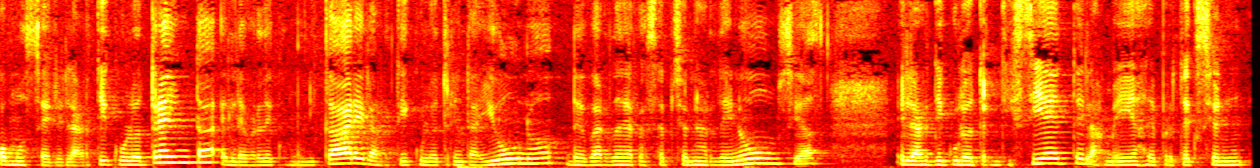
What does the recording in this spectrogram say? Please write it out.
como ser el artículo 30, el deber de comunicar, el artículo 31, deber de recepcionar denuncias, el artículo 37, las medidas de protección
